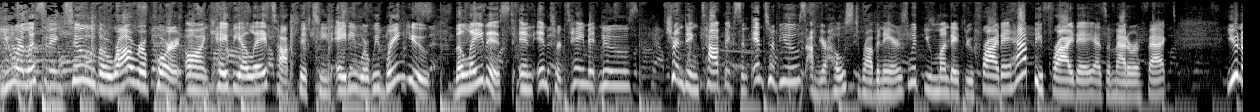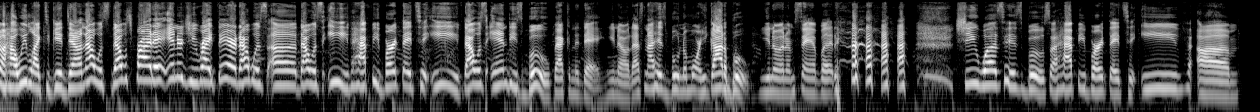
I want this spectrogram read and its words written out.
You are listening to the Raw Report on KBLA Talk 1580, where we bring you the latest in entertainment news, trending topics, and interviews. I'm your host, Robin Ayers, with you Monday through Friday. Happy Friday, as a matter of fact you know how we like to get down. That was that was Friday energy right there. That was uh that was Eve. Happy birthday to Eve. That was Andy's boo back in the day. You know, that's not his boo no more. He got a boo. You know what I'm saying? But she was his boo. So happy birthday to Eve. Um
